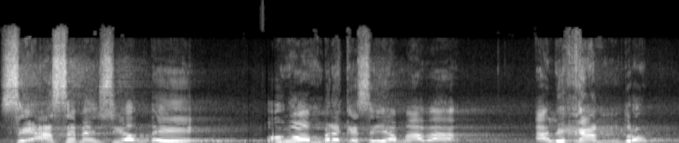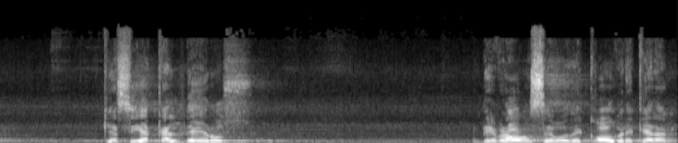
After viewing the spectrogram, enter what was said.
se hace mención de un hombre que se llamaba Alejandro, que hacía calderos de bronce o de cobre, que eran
